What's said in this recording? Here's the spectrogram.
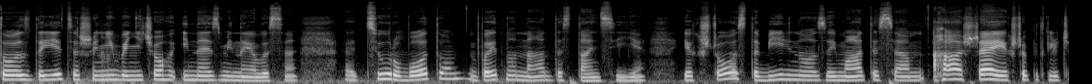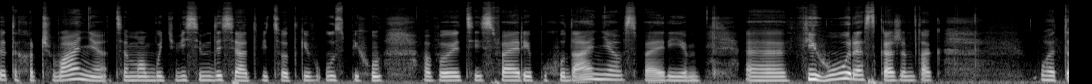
то здається, що ніби нічого і не змінилося. Е, Цю роботу видно на дистанції. Якщо стабільно займатися, а ще якщо підключити харчування, це, мабуть, 80% успіху в цій сфері похудання, в сфері е, фігури, скажімо так. От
